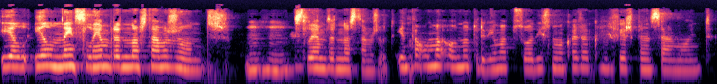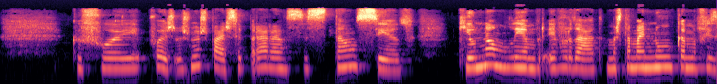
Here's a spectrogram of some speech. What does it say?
ele, ele, nem se lembra de nós estarmos juntos. Uhum. Se lembra de nós estarmos juntos. Então, uma, no outro dia, uma pessoa disse uma coisa que me fez pensar muito, que foi, pois, os meus pais separaram-se tão cedo que eu não me lembro, é verdade, mas também nunca me fiz,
